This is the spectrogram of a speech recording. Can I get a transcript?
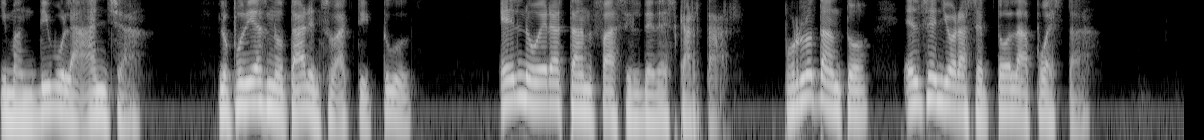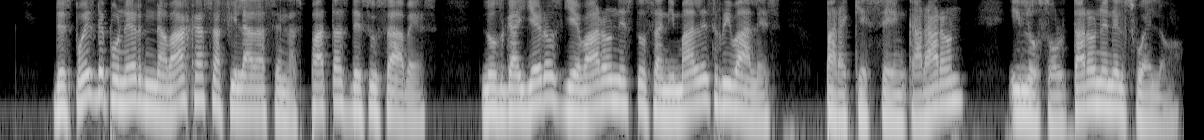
y mandíbula ancha. Lo podías notar en su actitud. Él no era tan fácil de descartar. Por lo tanto, el señor aceptó la apuesta. Después de poner navajas afiladas en las patas de sus aves, los galleros llevaron estos animales rivales para que se encararon y los soltaron en el suelo.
